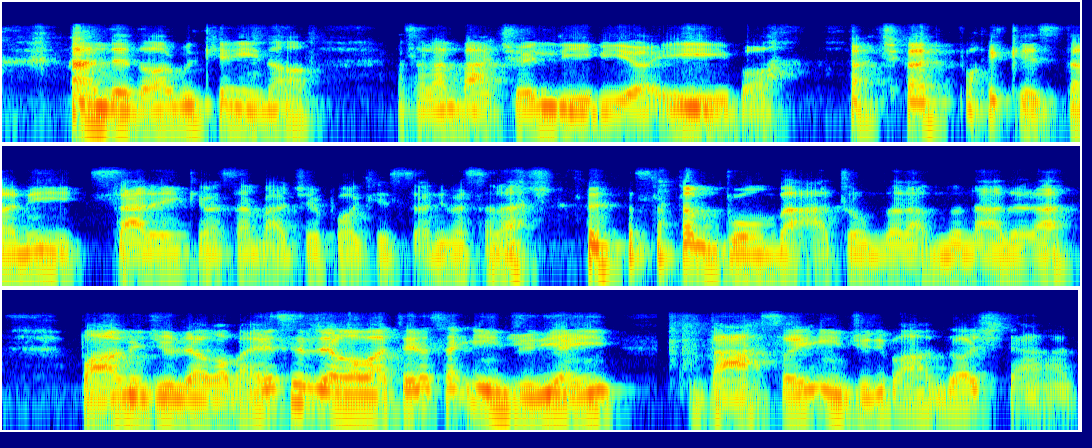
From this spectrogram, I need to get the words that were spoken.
خندهدار بود که اینا مثلا بچه های لیبیایی با بچه پاکستانی سر اینکه مثلا بچه پاکستانی مثلا مثلا بمب اتم دارن و ندارن با هم اینجوری رقابت این سری رقابت مثلا اینجوری این بحث های اینجوری با هم داشتن.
